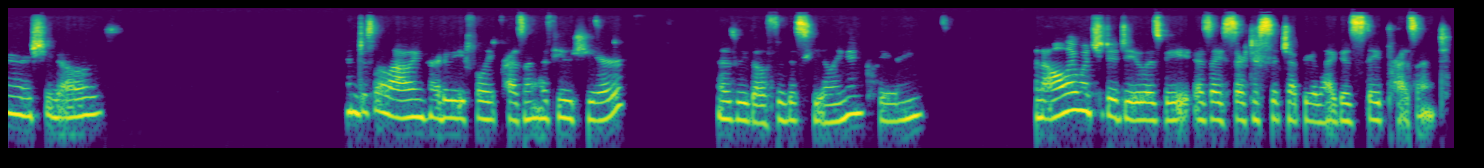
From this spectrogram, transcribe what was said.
There she goes. And just allowing her to be fully present with you here as we go through this healing and clearing. And all I want you to do as we as I start to stitch up your leg is stay present.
